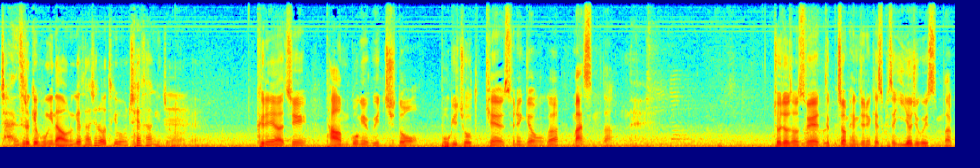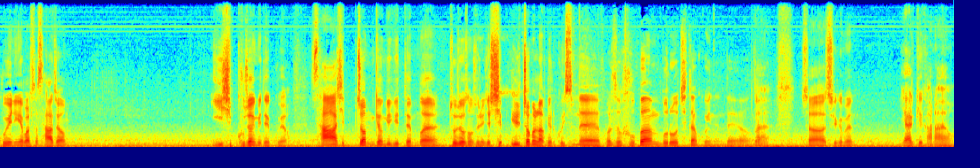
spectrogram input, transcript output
자연스럽게 공이 나오는 게 사실 어떻게 보면 최상이죠. 음. 네. 그래야지 다음 공의 위치도 보기 좋게 쓰는 경우가 많습니다. 네. 조조 선수의 득점 행진이 계속해서 이어지고 있습니다. 9이닝에 벌써 4점. 29점이 됐고요. 40점 경기이기 때문에 조조 선수는 이제 11점을 남겨놓고 있습니다. 네, 벌써 후반부로 치닫고 있는데요. 네. 자, 지금은 얇게 가나요?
